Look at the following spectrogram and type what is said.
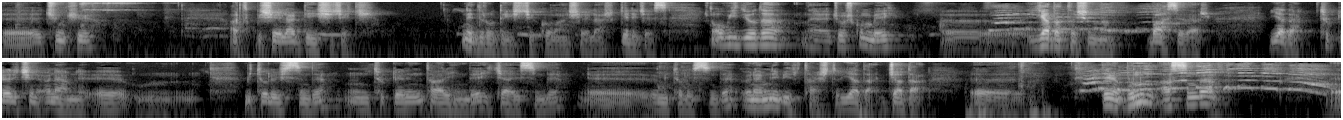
E, çünkü artık bir şeyler değişecek. Nedir o değişecek olan şeyler? Geleceğiz. Şimdi o videoda e, Coşkun Bey e, Yada taşından bahseder. Yada Türkler için önemli. E, mitolojisinde, Türklerin tarihinde, hikayesinde e, ve mitolojisinde önemli bir taştır. Yada, cada. E, değil mi? Bunun aslında e,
